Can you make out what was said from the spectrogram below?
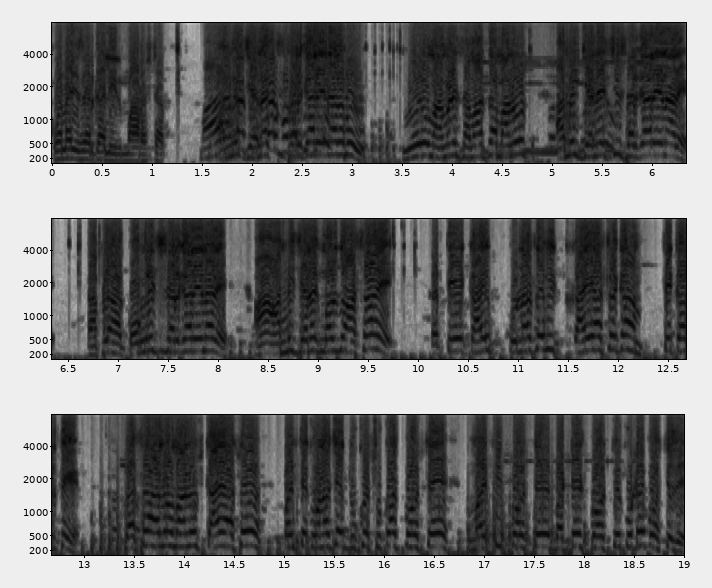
कोणाची सरकार येईल महाराष्ट्रात? आम्ही जनकची सरकार येणार भाऊ? मी हो मामणी समाजचा माणूस. आम्ही जनकची सरकार येणार आहे. आपला काँग्रेसची सरकार येणार आहे. आम्ही जनक माणूस असा आहे का ते काही कोणाचं बी काही असलं काम ते करते. कसं आलो माणूस काय असो पण ते कोणाच्या दुःख सुखात पोहोचते मैत्रीत पोहोचते बड्डेत पोहोचते कुठे पोहोचते ते.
